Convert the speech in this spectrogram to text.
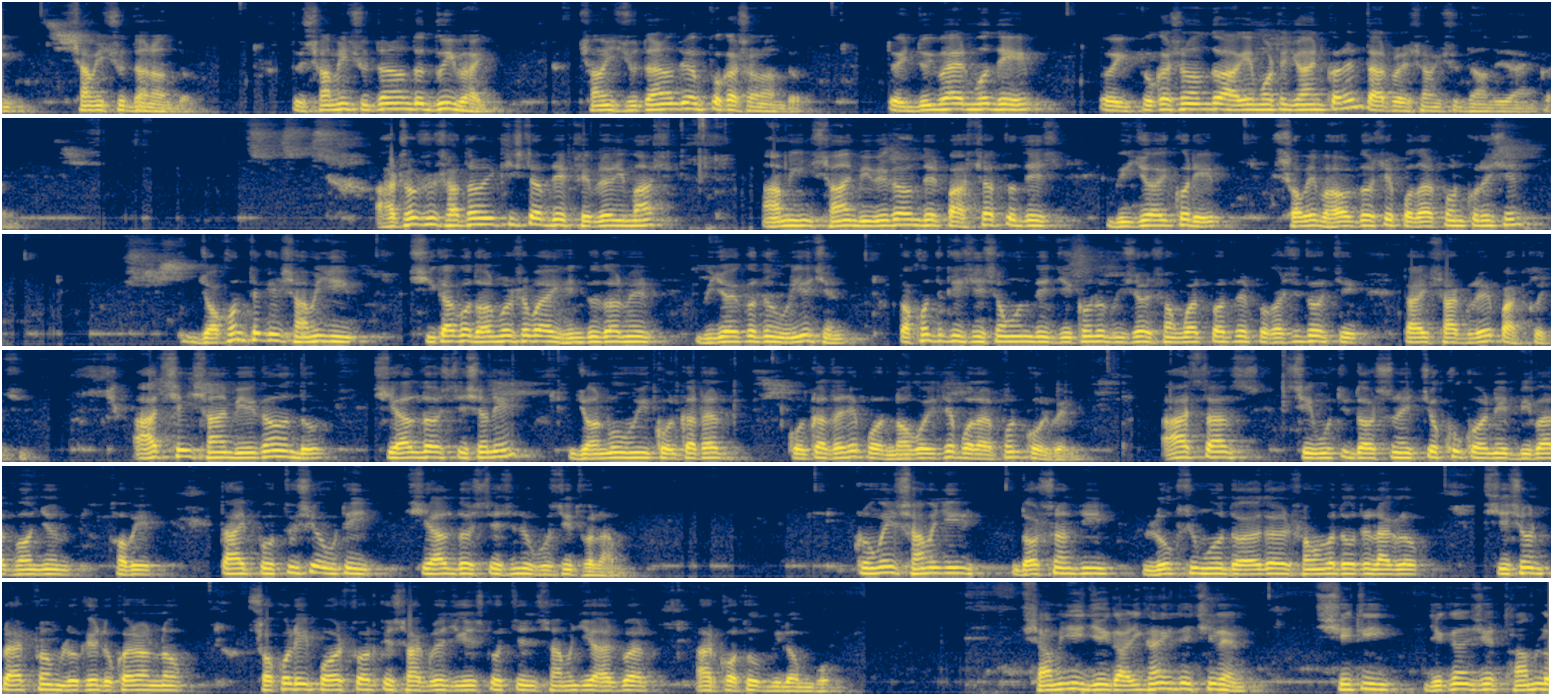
স্বামী শুদ্ধানন্দ। তো স্বামী শুদ্ধানন্দ দুই ভাই স্বামী শুদ্ধানন্দ এবং প্রকাশানন্দ। তো এই দুই ভাইয়ের মধ্যে ওই প্রকাশানন্দ আগে মঠে জয়েন করেন, তারপরে স্বামী শুদ্ধানন্দ জয়েন করেন। আঠেরোশো সাতানব্বই খ্রিস্টাব্দের ফেব্রুয়ারি মাস, আমি স্বামী বিবেকানন্দের পাশ্চাত্য দেশ বিজয় করে সবে ভারতবর্ষে পদার্পণ করেছেন। যখন থেকে স্বামীজি শিকাগো ধর্মসভায় হিন্দু ধর্মের বিজয় কদম উড়িয়েছেন, তখন থেকে সে সম্বন্ধে যে কোনো বিষয় সংবাদপত্রে প্রকাশিত হচ্ছে, তাই সাগ্রহে পাঠ করছি। আজ সেই স্বামী বিবেকানন্দ শিয়ালদহ স্টেশনে জন্মভূমি কলকাতার কলকাতাতে নগরীতে পদার্পণ করবেন। আজ তার শ্রীমূর্তি দর্শনের চক্ষুকর্ণের বিবাদ ভঞ্জন হবে, তাই প্রত্যুষে উঠেই শিয়ালদহ স্টেশনে উপস্থিত হলাম। ক্রমে স্বামীজির দর্শনার্থী লোকসমূহ দয়া দয়া সমাগত হতে লাগল। স্টেশন প্ল্যাটফর্ম লোকে লোকারণ্য, সকলেই পরস্পরকে সাগরে জিজ্ঞেস করছেন, স্বামীজি, আসবার আর কত বিলম্ব? স্বামীজি যে গাড়িখানিতে ছিলেন, সেটি যেখানে সে থামল,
